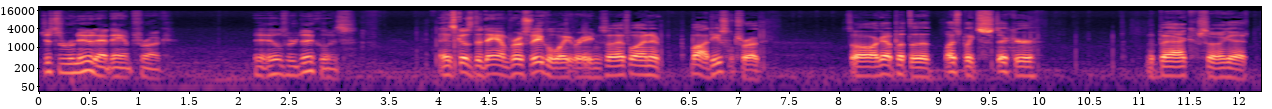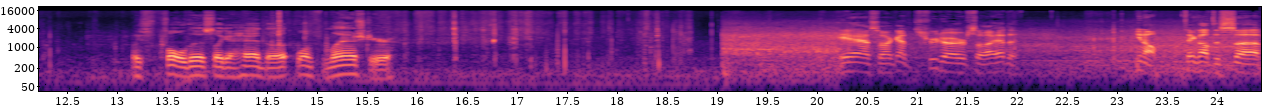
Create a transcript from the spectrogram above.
just to renew that damn truck. It, it was ridiculous. And it's because the damn gross vehicle weight rating, so that's why I never bought a diesel truck. So I gotta put the license plate sticker in the back. So I got least fold this like I had the one from last year. Yeah, so I got the screwdriver, so I had to, you know, take off this uh,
